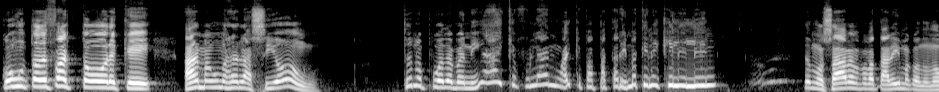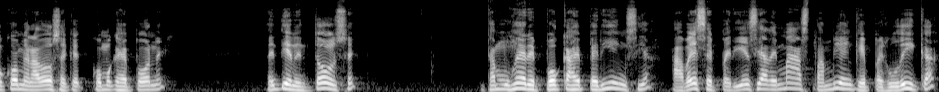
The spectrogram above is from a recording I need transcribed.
Conjunto de factores que arman una relación. Usted no puede venir, ay, que fulano, ay, que papatarima tiene kililín. Usted no sabe papatarima cuando no come a las 12, cómo que se pone. ¿Entiende? Entonces, estas mujeres, pocas experiencias, a veces experiencia de más también, que perjudica.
